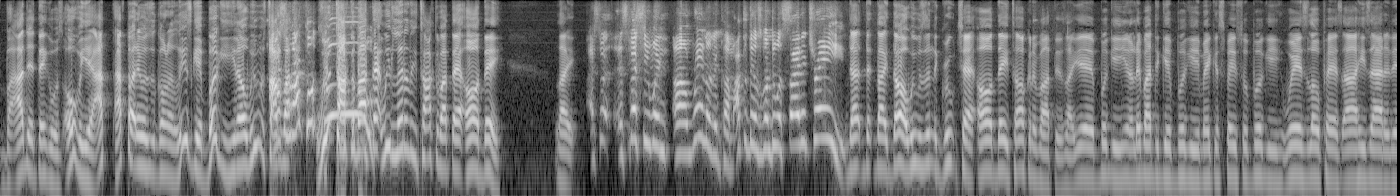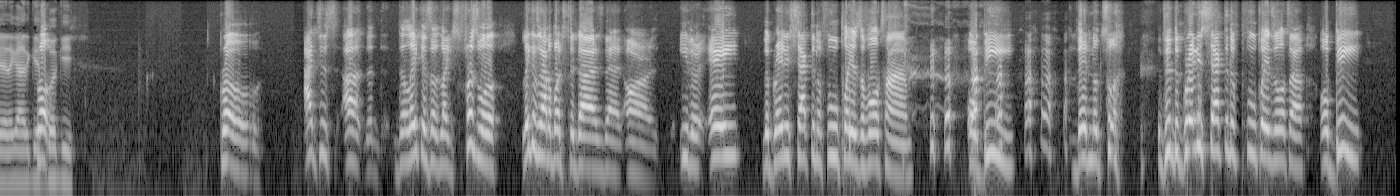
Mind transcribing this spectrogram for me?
but I didn't think it was over yet. I I thought it was going to at least get boogie. You know, we was talking that's about we too. talked about that. We literally talked about that all day. Like Especially when um, Randall didn't come. I thought they was gonna do a sign and trade. that, that, like dog, we was in the group chat all day talking about this. Like, yeah, Boogie, you know, they about to get Boogie, making space for Boogie. Where's Lopez? Ah, he's out of there. They got to get Bro. Boogie. Bro, I just uh the, the Lakers are like first of all, Lakers got a bunch of guys that are either A, the greatest Shaqtin' a Fool players of all time, or B, they're notor- they're the greatest Shaqtin' a Fool players of all time, or B,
